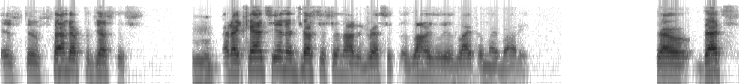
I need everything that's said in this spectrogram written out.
is to stand up for justice. Mhm. And I can't see an injustice and not address it as long as there's life in my body. So that's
